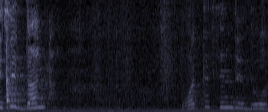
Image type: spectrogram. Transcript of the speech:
Is it done? What is in the door?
